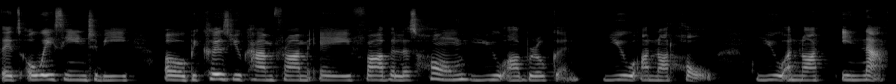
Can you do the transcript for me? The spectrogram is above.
It's always seen to be, oh, because you come from a fatherless home, you are broken. You are not whole. You are not enough.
